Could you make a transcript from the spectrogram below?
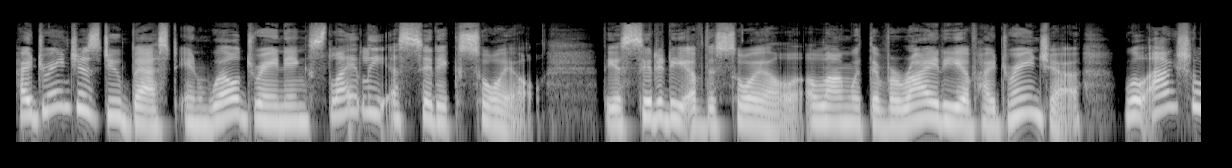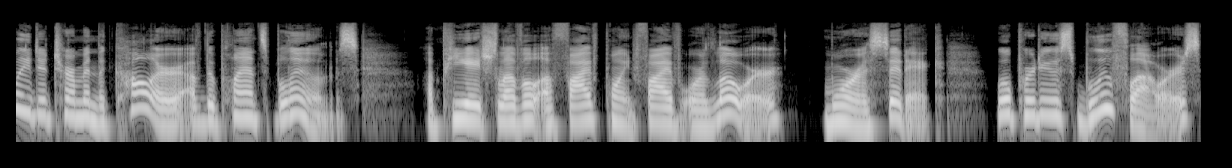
Hydrangeas do best in well draining, slightly acidic soil. The acidity of the soil, along with the variety of hydrangea, will actually determine the color of the plant's blooms. A pH level of 5.5 or lower, more acidic, will produce blue flowers,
